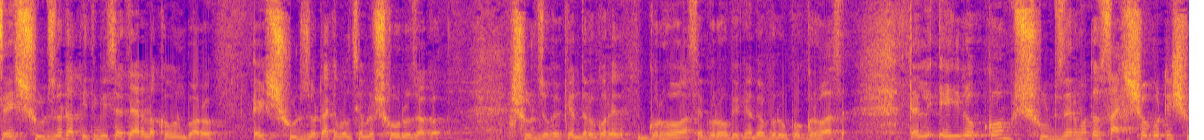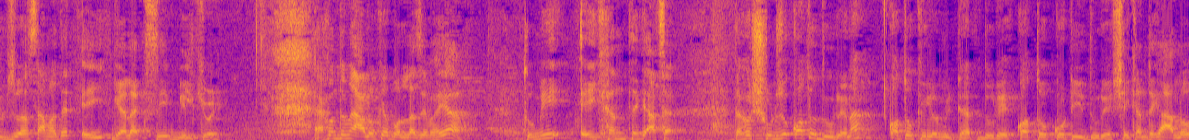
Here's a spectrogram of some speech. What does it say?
যে সূর্যটা পৃথিবীর চেয়ে তেরো লক্ষ গুণ বড়, এই সূর্যটাকে বলছি আমরা সৌরজগৎ। সূর্যকে কেন্দ্র করে গ্রহ আছে, গ্রহকে কেন্দ্র করে উপগ্রহ আছে। তাহলে এইরকম সূর্যের মতো চারশো কোটি সূর্য আছে আমাদের এই গ্যালাক্সি মিল্কি ওয়ে। এখন তুমি আলোকে বললা যে, ভাইয়া, তুমি এইখান থেকে আচ্ছা দেখো সূর্য কত দূরে না? কত কিলোমিটার দূরে, কত কোটি দূরে? সেখান থেকে আলো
